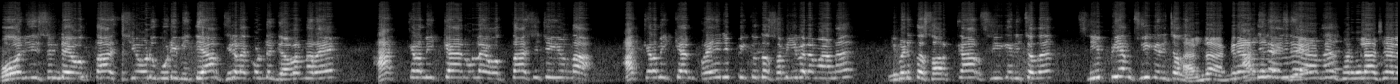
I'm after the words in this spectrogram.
പോലീസിന്റെ ഒത്താശയോടുകൂടി വിദ്യാർത്ഥികളെ കൊണ്ട് ഗവർണറെ ആക്രമിക്കാനുള്ള ഒത്താശ ചെയ്യുന്ന ആക്രമിക്കാൻ പ്രേരിപ്പിക്കുന്ന സമീപനമാണ് ഇവിടുത്തെ സർക്കാർ സ്വീകരിച്ചത് സി പി എം സ്വീകരിച്ചത്. അതിനെതിരെയാണ് സർവകലാശാല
